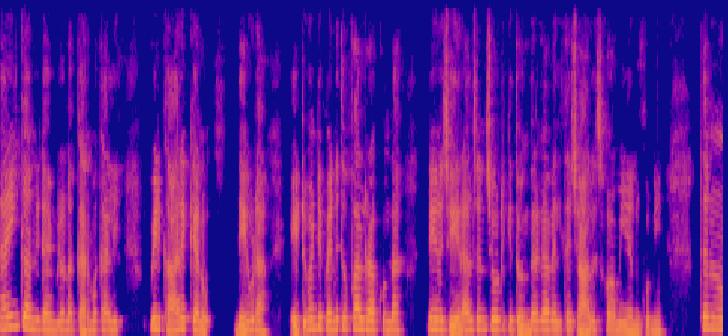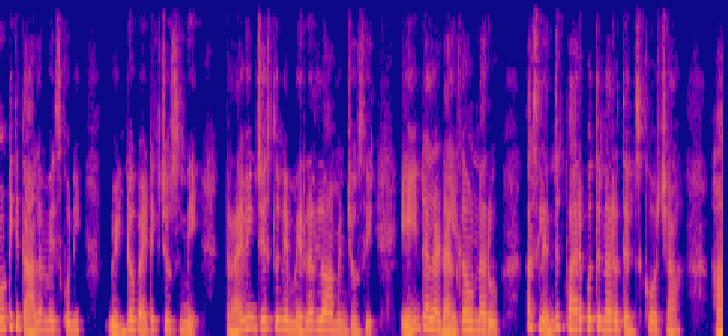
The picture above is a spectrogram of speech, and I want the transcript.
ఇంకా అన్ని టైంలో నా కర్మకాలి వీడి కారెక్కాను. దేవుడా! ఎటువంటి పెను తుఫాలు రాకుండా నేను చేరాల్సిన చోటికి తొందరగా వెళ్తే చాలు స్వామి అనుకుని తన నోటికి తాళం వేసుకొని విండో బయటికి చూసింది. డ్రైవింగ్ చేస్తూనే మిర్రర్‌లో ఆమెను చూసి ఏంటి అలా డల్‌గా ఉన్నారు? అసలు ఎందుకు పారిపోతున్నారో తెలుసుకోవచ్చా? హా!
